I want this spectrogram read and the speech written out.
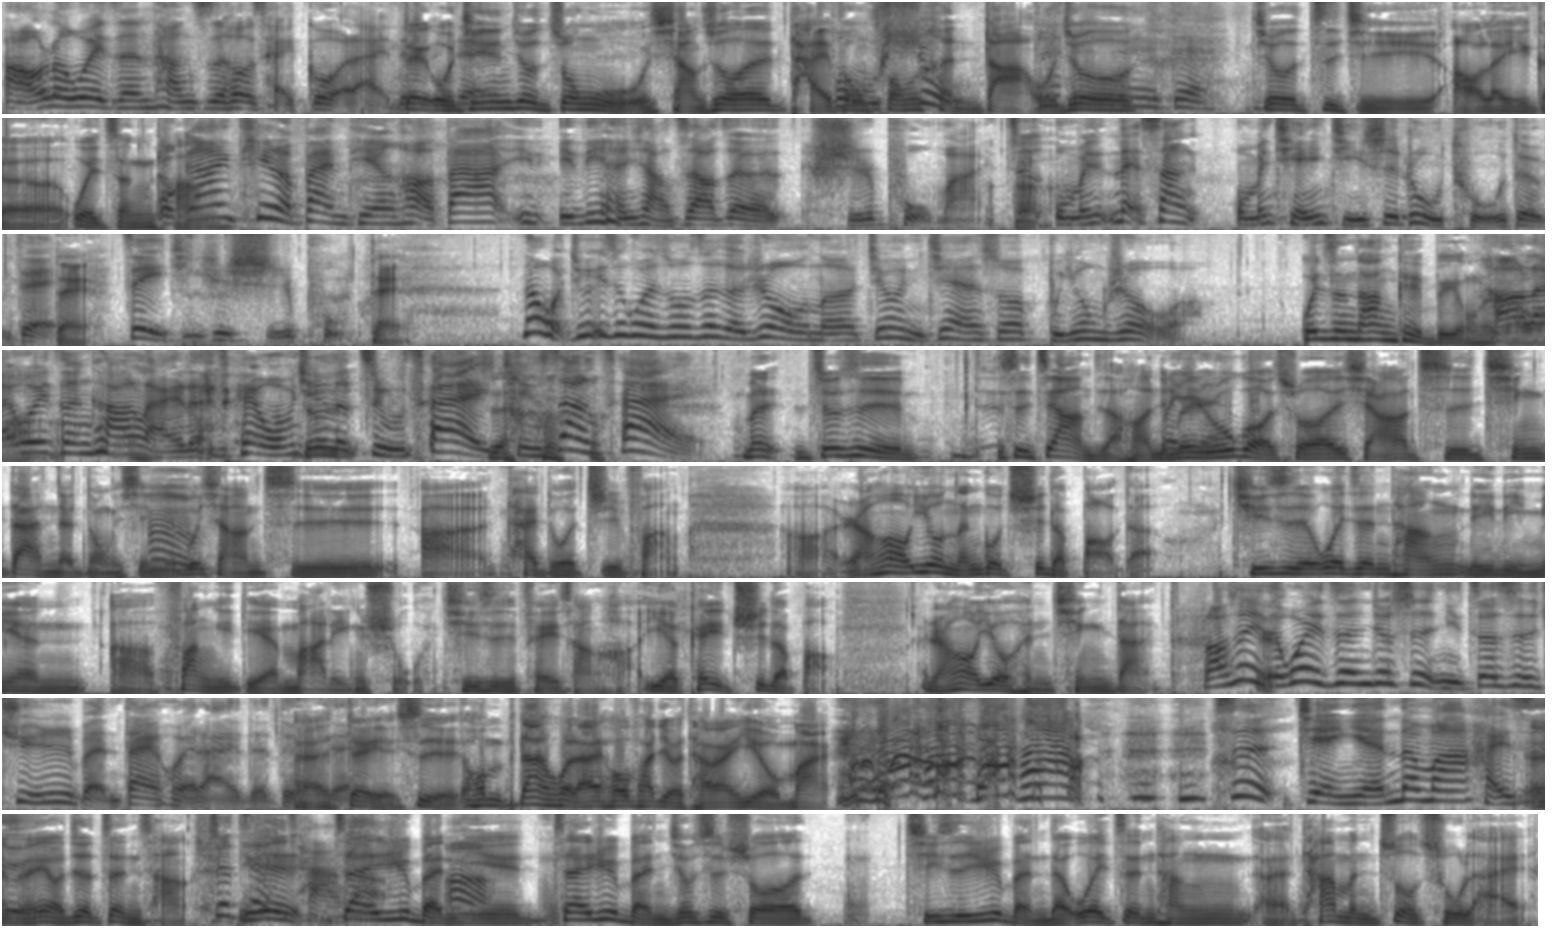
熬了味噌汤之后才过来。对，对我今天就中午想说台风风很大，我就就自己熬了一个味噌汤。我刚才听了半天哈，大家一一定很想知道这个食谱嘛？这我们那上我们前一集是路途，对不对？对，这一集是食谱。对。那我就一直问说这个肉呢？结果你竟然说不用肉啊？味增汤可以不用肉。好，来味增汤来了，对我们今天的主菜，请上菜。那就是是这样子哈？你们如果说想要吃清淡的东西，你不想吃啊太多脂肪啊，然后又能够吃得饱的。其实味噌汤你里面啊放一点马铃薯，其实非常好，也可以吃得饱，然后又很清淡。老师，你的味噌就是你这次去日本带回来的，对不对？哎，对，是后带回来以后发觉台湾也有卖。是减盐的吗？还是没有？就正常。就正常。在日本，你在日本就是说，其实日本的味噌汤，呃，他们做出来。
